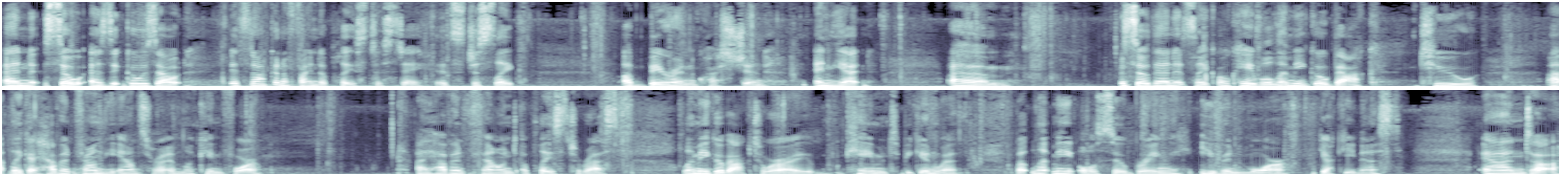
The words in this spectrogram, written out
And so as it goes out, it's not going to find a place to stay. It's just like a barren question. And yet, um, so then it's like, okay, well, let me go back to uh, like I haven't found the answer I'm looking for. I haven't found a place to rest. Let me go back to where I came to begin with, but let me also bring even more yuckiness. And uh,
